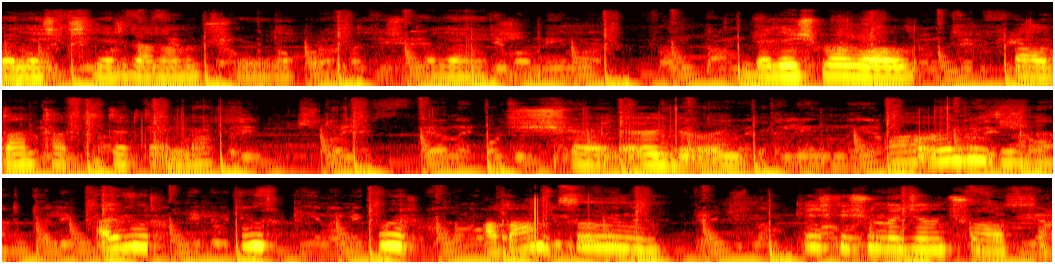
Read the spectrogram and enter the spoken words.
beleşçileri de alalım şöyle. Beleş. Beleş mal bal, baldan tatlıdır derler. Şöyle öldü öldü. Aa ölmedi ya. Hadi vur vur vur. Adamsın. Keşke şunda canı çoğalsa.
